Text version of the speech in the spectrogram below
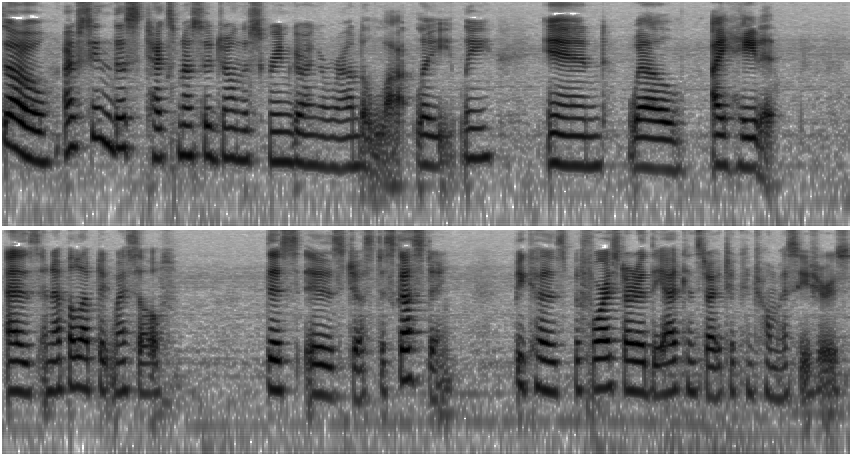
So, I've seen this text message on the screen going around a lot lately, and well, I hate it. As an epileptic myself, this is just disgusting. Because before I started the Atkins diet to control my seizures,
